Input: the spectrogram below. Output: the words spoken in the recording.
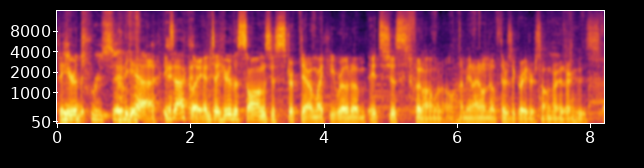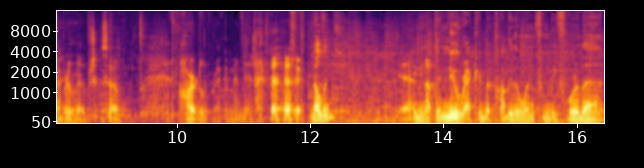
to hear the, Intrusive. yeah, exactly. and to hear the songs just stripped down like he wrote them, it's just phenomenal. I mean, I don't know if there's a greater songwriter who's ever lived. So, hardly recommended. Melvin? yeah. Maybe not their new record, but probably the one from before that.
